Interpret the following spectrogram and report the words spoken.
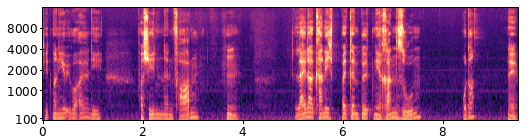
Sieht man hier überall die verschiedenen Farben. Hm. Leider kann ich bei dem Bild nie ranzoomen. Oder? Nee.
